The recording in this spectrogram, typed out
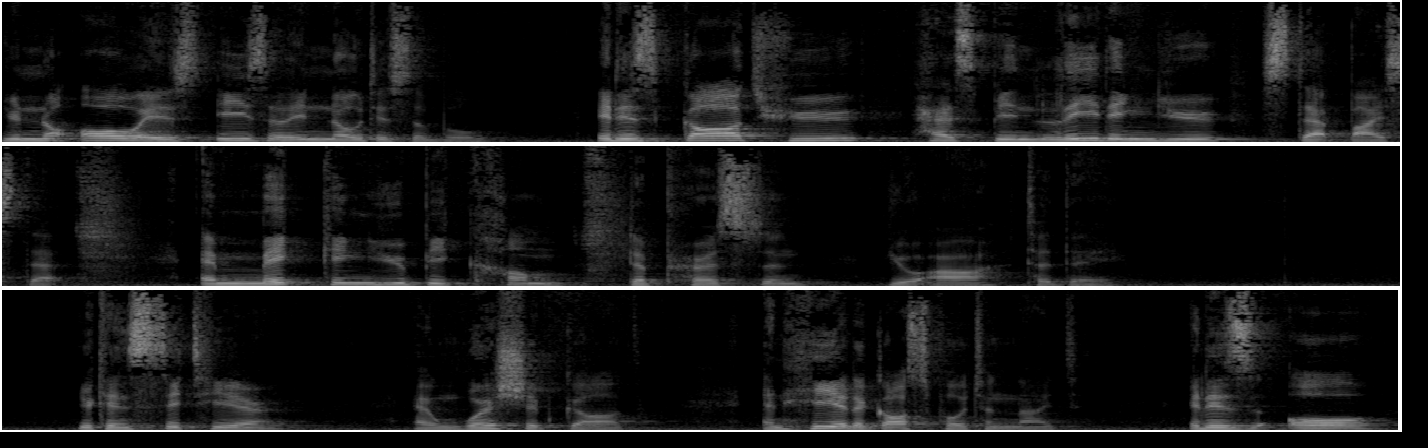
you're not always easily noticeable, it is God who has been leading you step by step and making you become the person you are today. You can sit here and worship God and hear the gospel tonight. It is all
